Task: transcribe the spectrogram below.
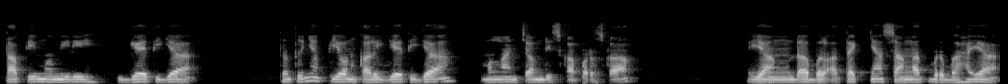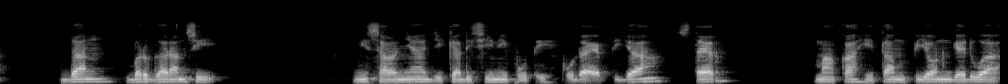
tapi memilih G3. Tentunya pion kali G3 mengancam discover skak yang double attack-nya sangat berbahaya dan bergaransi. Misalnya jika di sini putih kuda F3 ster maka hitam pion G2,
